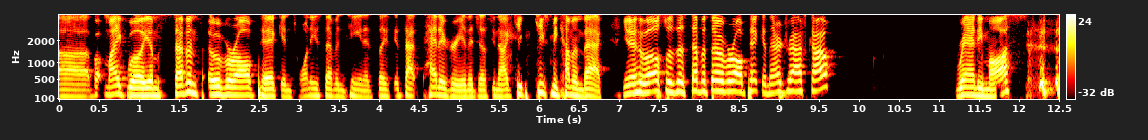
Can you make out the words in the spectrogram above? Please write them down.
Uh, but Mike Williams, seventh overall pick in 2017. It's like it's that pedigree that just you know it keeps keeps me coming back. You know who else was the seventh overall pick in their draft, Kyle? Randy Moss.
